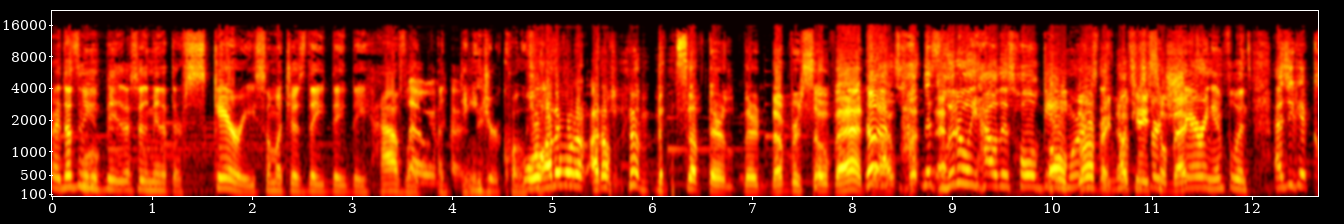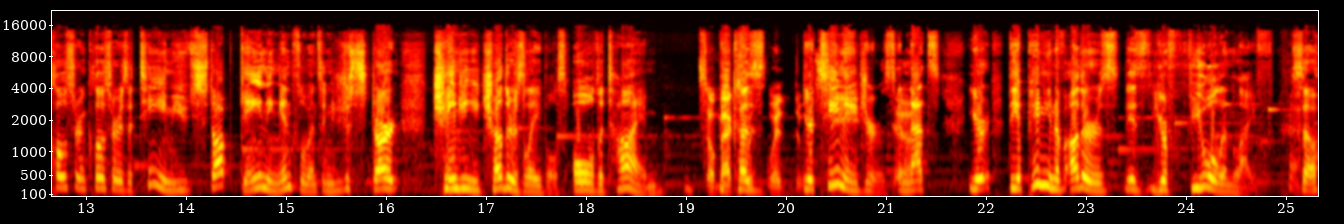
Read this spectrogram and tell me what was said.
Right, it doesn't Well- even mean, necessarily mean that they're scary so much as they they, they have like So a danger quotient. Well, I don't want to. I don't want to mess up their their numbers so bad. No, but I- that's, how, but that's literally how this whole game Oh, works. is perfect. Once Okay, you start so Max- sharing influence, as you get closer and closer as a team, you stop gaining influence and you just start changing each other's labels all the time so Max because would, would, would you're see- teenagers, yeah. and that's your the opinion of others is your fuel in life. So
